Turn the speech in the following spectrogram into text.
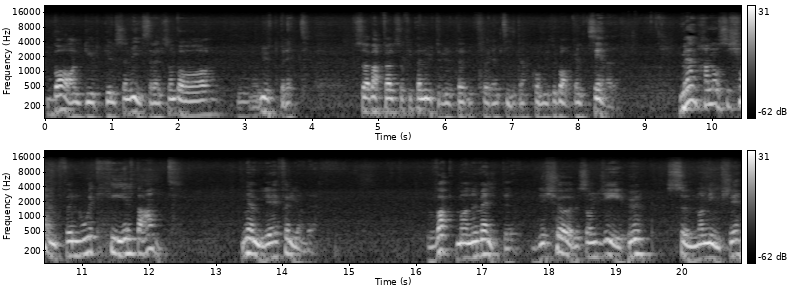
baldyrkelsen i Israel som var utbrett. Så i vart fall så fick han utrydda den för en tid. Han kom ju tillbaka lite senare. Men han är också känd för något helt annat. Nämligen följande. Vaktmannen Melte, de körde som Jehu, son av Nimshi.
